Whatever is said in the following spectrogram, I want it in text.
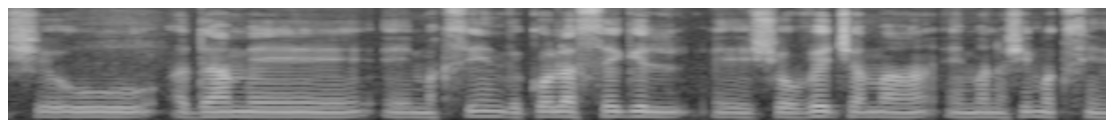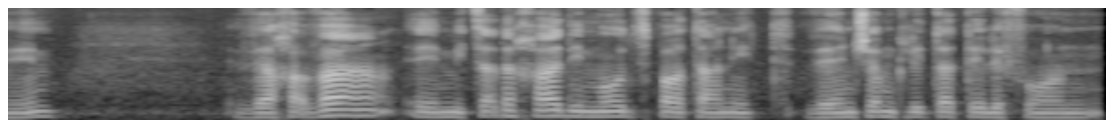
שהוא אדם אה, אה, מקסים, וכל הסגל אה, שעובד שם הם אנשים מקסימים. והחווה מצד אחד היא מאוד ספרטנית, ואין שם קליטת טלפון,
